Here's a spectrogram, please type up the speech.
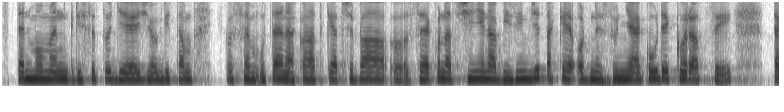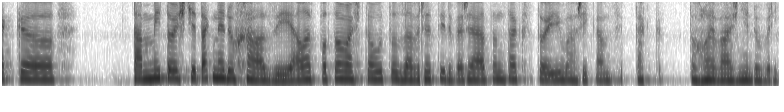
v ten moment, kdy se to děje, že jo, kdy tam jako jsem u té nakládky a třeba eh, se jako nadšeně nabízím, že také odnesu nějakou dekoraci, tak tam mi to ještě tak nedochází, ale potom, až to auto zavře ty dveře, já tam tak stojím a říkám si, tak tohle je vážně dobrý.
